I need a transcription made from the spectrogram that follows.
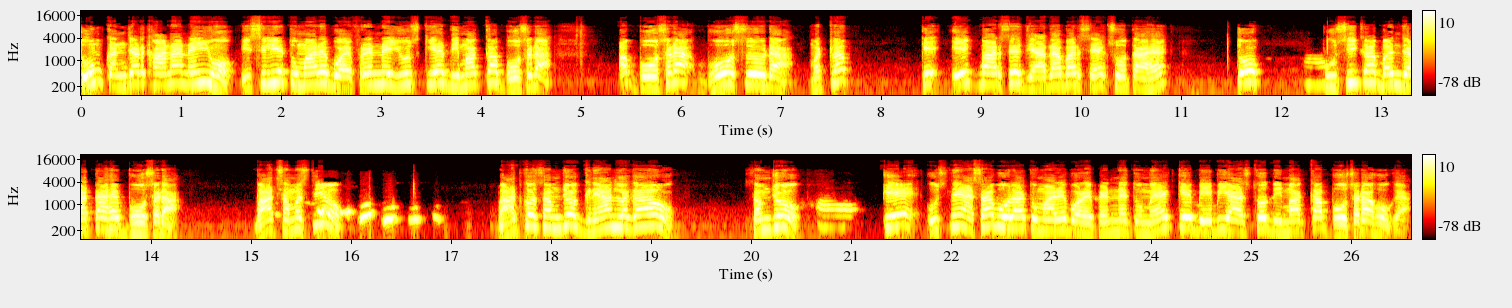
तुम कंजड़ खाना नहीं हो, इसलिए तुम्हारे बॉयफ्रेंड ने यूज़ किया दिमाग का भोसड़ा। अब भोसड़ा भोसड़ा मतलब कि एक बार से ज़्यादा बार सेक्स होता है तो उसी का बन जाता है भोसड़ा। बात समझती हो? बात को समझो, ज्ञान लगाओ। समझो कि उसने ऐसा बोला तुम्हारे बॉयफ्रेंड ने तुम्हें कि, बेबी, आज तो दिमाग का भोसड़ा हो गया।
